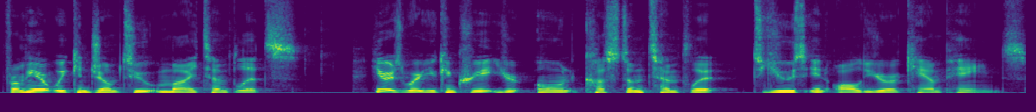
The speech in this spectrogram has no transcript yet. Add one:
From here, we can jump to My Templates. Here's where you can create your own custom template to use in all your campaigns.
